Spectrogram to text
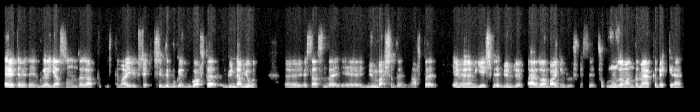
Evet, evet, evet. Bu yaz sonunda rahatlık ihtimali yüksek. Şimdi bugün, bu hafta gündem yoğun. Ee, esasında e, dün başladı hafta. En önemli gelişme de dündü. Erdoğan-Biden görüşmesi. Çok uzun zamandır merakla beklenen.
